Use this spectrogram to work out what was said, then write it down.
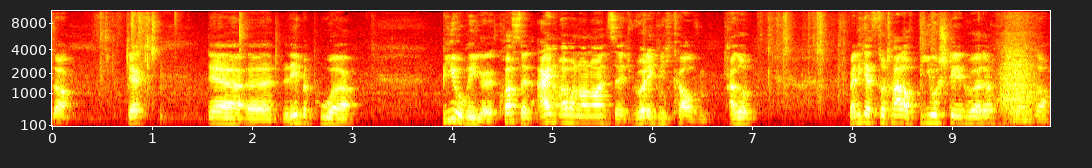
So. Der, der äh, Lebepur Bio-Riegel kostet 1,99 Euro. Würde ich nicht kaufen. Also, wenn ich jetzt total auf Bio stehen würde, so.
